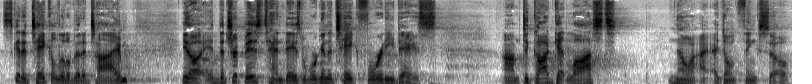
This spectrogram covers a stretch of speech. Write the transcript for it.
It's going to take a little bit of time. You know, the trip is 10 days, but we're going to take 40 days. Um, did God get lost? No, I, I, don't think so.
